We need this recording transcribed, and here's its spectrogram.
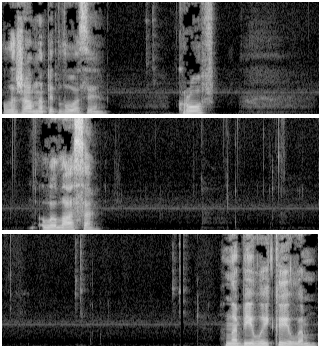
лежав на підлозі. Кров лилася на білий килим.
